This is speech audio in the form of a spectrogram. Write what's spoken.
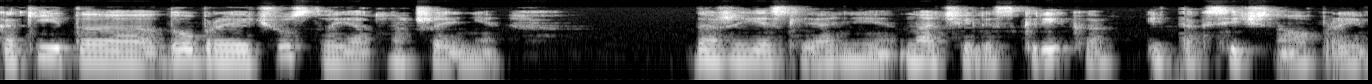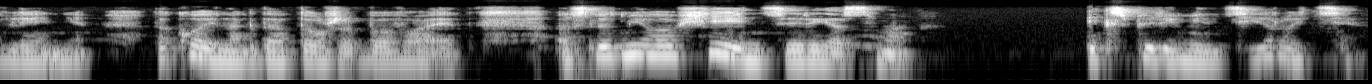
какие-то добрые чувства и отношения даже если они начали с крика и токсичного проявления. Такое иногда тоже бывает. А с людьми вообще интересно. Экспериментируйте.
